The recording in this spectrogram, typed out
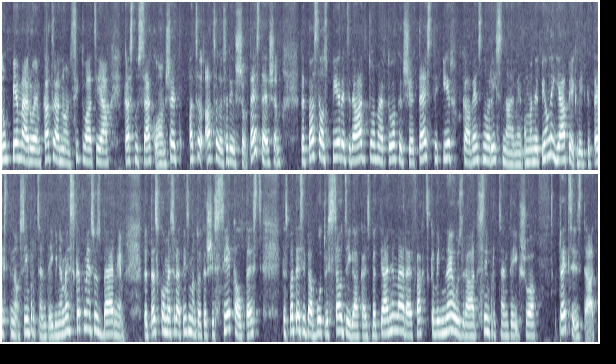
nu, piemērojam katrā no situācijām, kas nu seko. Un šeit atcaucos arī uz šo testēšanu, tad pasaules pieredze rāda tomēr to, ka šie testi ir kā viens no risinājumiem. Un man ir pilnīgi jāpiekrīt, ka testi nav simtprocentīgi. Ja mēs skatāmies uz bērniem, tad tas, ko mēs varētu izmantot, ir šis siekalu tests, kas patiesībā būtu vissaudzīgākais, bet jāņem vērā ir fakts, ka viņi neuzrāda simtprocentīgi šo precizitāti.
